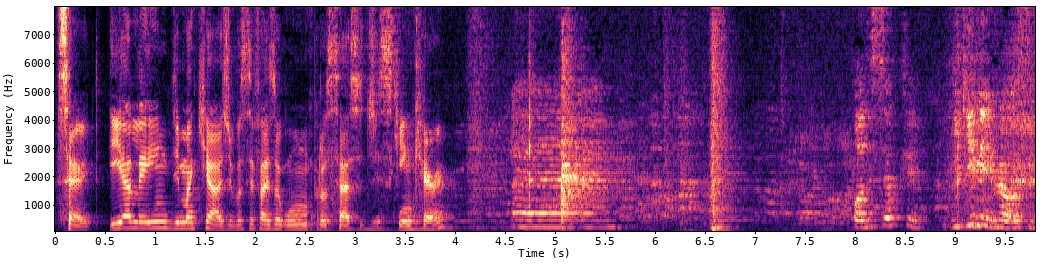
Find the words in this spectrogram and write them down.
Certo. E além de maquiagem, você faz algum processo de skincare? É... Pode ser o quê? Em que nível, assim?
